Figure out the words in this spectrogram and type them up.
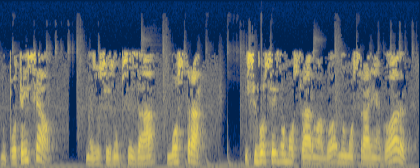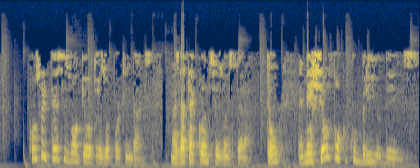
No potencial. Mas vocês vão precisar mostrar. E se vocês não mostraram agora, não mostrarem agora, com certeza vocês vão ter outras oportunidades. Mas até quando vocês vão esperar? Então, é mexer um pouco com o brilho deles.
